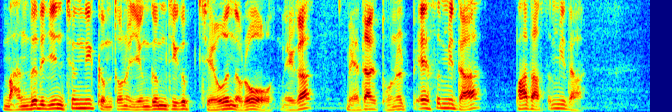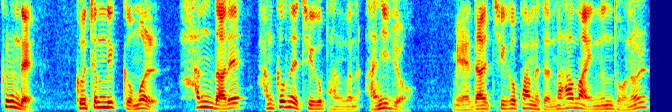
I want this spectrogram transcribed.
만들어진 적립금 또는 연금 지급 재원으로 내가 매달 돈을 뺐습니다. 받았습니다. 그런데 그 적립금을 한 달에 한꺼번에 지급하는 건 아니죠. 매달 지급하면서 남아있는 돈을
